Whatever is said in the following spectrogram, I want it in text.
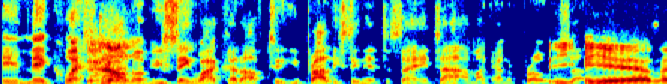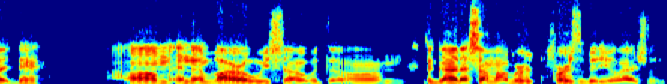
in mid question. I don't know if you seen why I cut off too. You probably seen it at the same time. I kind of froze up. Yeah, I was like, damn. Um, and then viral we shot with the um the guy that shot my ver first video actually.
